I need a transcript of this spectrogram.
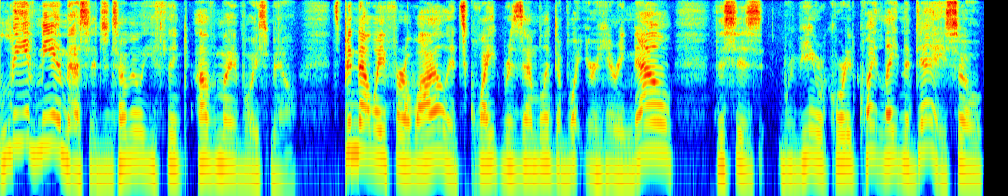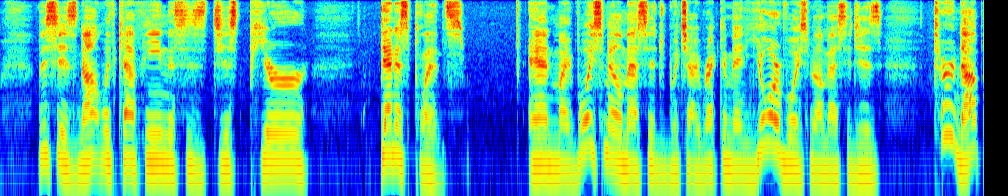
leave me a message and tell me what you think of my voicemail. It's been that way for a while. It's quite resemblant of what you're hearing now. This is we're being recorded quite late in the day. So this is not with caffeine. This is just pure Dennis Plintz. And my voicemail message, which I recommend your voicemail messages, turned up,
